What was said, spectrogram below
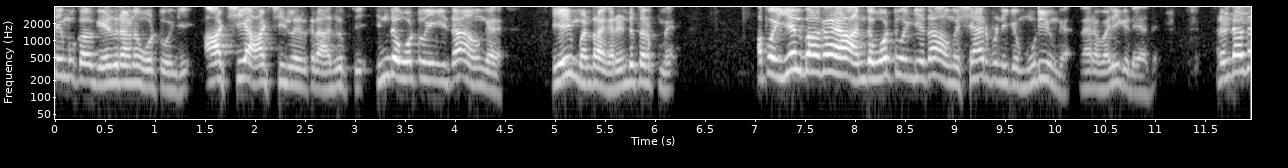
திமுகவுக்கு எதிரான ஓட்டு வங்கி. ஆட்சி ஆட்சியில் இருக்கிற அதிருப்தி. இந்த ஓட்டு வங்கி தான் அவங்க எய்ம் பண்றாங்க ரெண்டு தரப்புமே. அப்போ இயல்பாக அந்த ஓட்டு வங்கியை தான் அவங்க ஷேர் பண்ணிக்க முடியுங்க. வேற வழி கிடையாது. ரெண்டாவது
